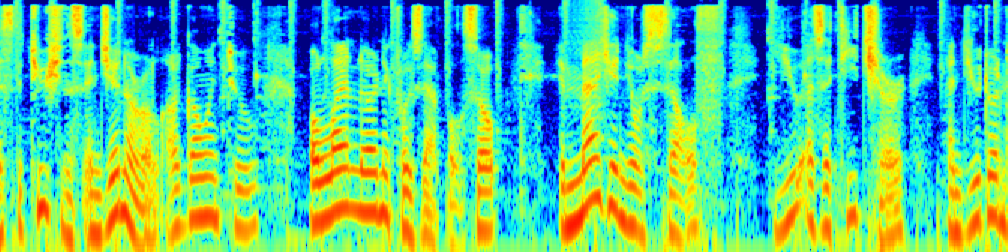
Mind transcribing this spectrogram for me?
institutions in general are going to online learning for example so imagine yourself you as a teacher and you don't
